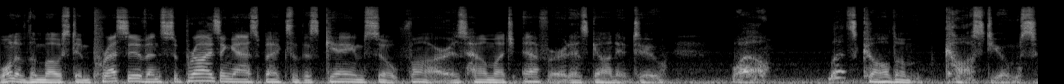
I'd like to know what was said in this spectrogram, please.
One of the most impressive and surprising aspects of this game so far is how much effort has gone into, well, let's call them costumes.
